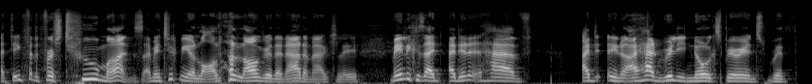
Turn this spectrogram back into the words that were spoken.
I think for the first two months, I mean, it took me a lot, lot longer than Adam actually, mainly because I I didn't have, I you know I had really no experience with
